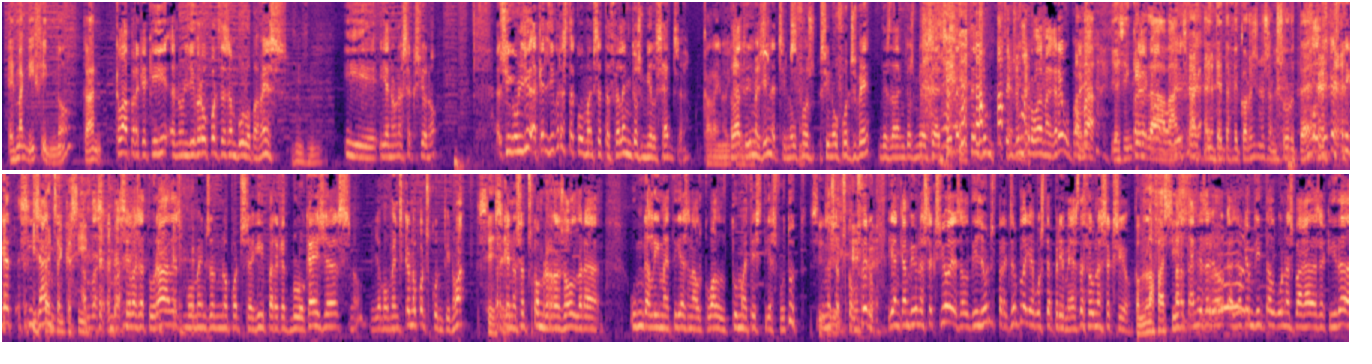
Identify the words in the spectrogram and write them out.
és magnífic, no? Clar, Clar, perquè aquí en un llibre ho pots desenvolupar més. Mhm. I, i en una secció no. O sigui, un lli aquest llibre està començat a fer l'any 2016. carai, no hi Clar, tu imagina't, si no, ho fos, si no ho fots bé des de l'any 2016, tens, tens, un, tens un problema greu. Home, hi ha gent que perquè, clar, dir- fa- intenta fer coses i no se'n surt, eh? Vol dir que has trigat I 6 anys que sí. amb, les, amb les seves aturades, moments on no pots seguir perquè et bloqueges, no? Hi ha moments que no pots continuar, Sí, perquè sí. no saps com resoldre un galimaties en el qual tu mateix t'hi has fotut, Sí, i no sí. saps com fer-ho. I en canvi una secció és el dilluns, per exemple, ja vostè primer has de fer una secció. Com la facis... Per tant, és allò, allò que hem dit algunes vegades aquí de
